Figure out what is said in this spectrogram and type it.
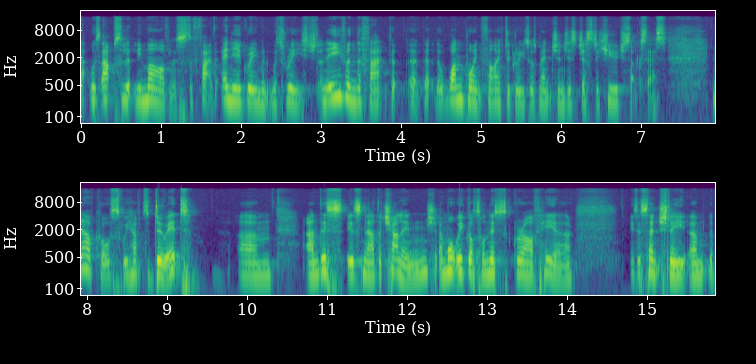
that was absolutely marvellous. The fact that any agreement was reached, and even the fact that, uh, that the 1.5 degrees was mentioned, is just a huge success. Now, of course, we have to do it. Um, and this is now the challenge. And what we've got on this graph here is essentially um, the,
